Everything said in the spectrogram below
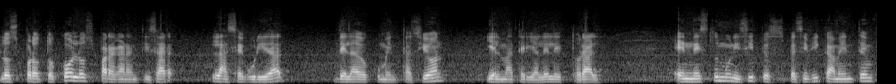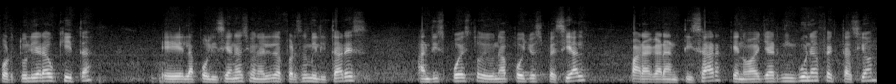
los protocolos para garantizar la seguridad de la documentación y el material electoral. En estos municipios, específicamente en Fortul y Arauquita, eh, la Policía Nacional y las Fuerzas Militares han dispuesto de un apoyo especial para garantizar que no haya ninguna afectación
